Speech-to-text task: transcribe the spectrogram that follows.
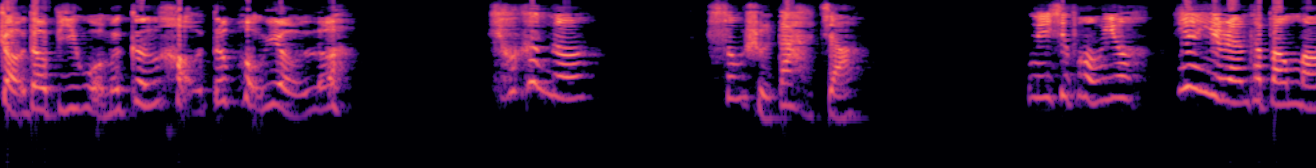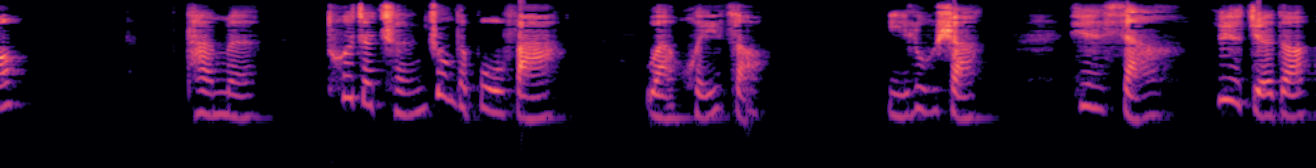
找到比我们更好的朋友了。”有可能，松鼠大叫：“那些朋友愿意让他帮忙。”他们拖着沉重的步伐往回走。一路上，越想越觉得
